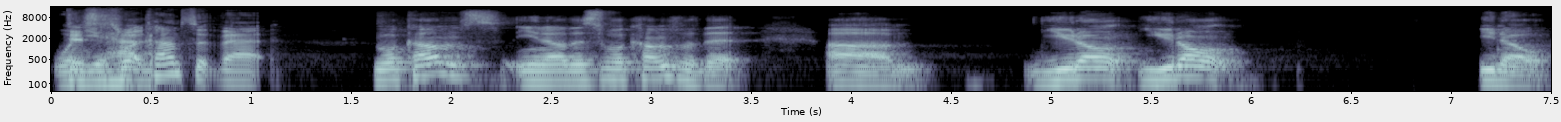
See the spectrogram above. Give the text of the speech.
when This you is have what comes with that. what comes you know this is what comes with it um you don't you don't you know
